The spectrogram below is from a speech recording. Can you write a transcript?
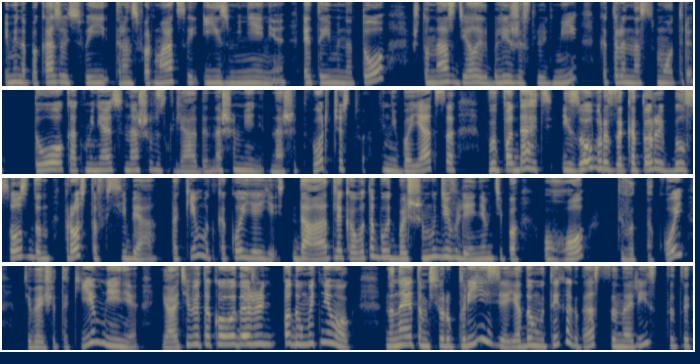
именно показывать свои трансформации и изменения. Это именно то, что нас делает ближе с людьми, которые нас смотрят. То, как меняются наши взгляды, наше мнение, наше творчество, не бояться выпадать из образа, который был создан просто в себя, таким вот, какой я есть. Да, для кого-то будет большим удивлением, типа, ого, ты вот такой, у тебя еще такие мнения, я тебе такого даже подумать не мог. Но на этом сюрпризе, я думаю, ты, когда сценарист, ты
